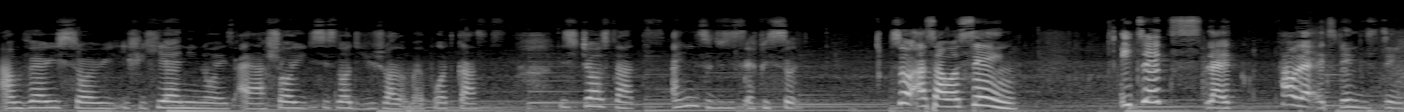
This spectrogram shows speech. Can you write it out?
I'm very sorry if you hear any noise. I assure you, this is not the usual on my podcast. It's just that I need to do this episode. So, as I was saying, it takes like how will I explain this thing?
